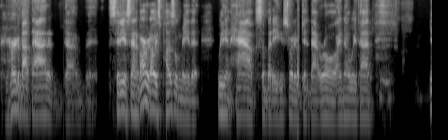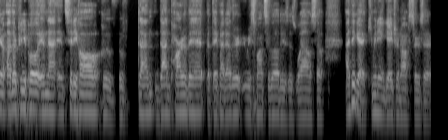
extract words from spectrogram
heard about that. And um, the city of Santa Barbara always puzzled me that we didn't have somebody who sort of did that role. I know we've had, you know, other people in that in City Hall who've, who've done done part of it, but they've had other responsibilities as well. So I think a community engagement officer is a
